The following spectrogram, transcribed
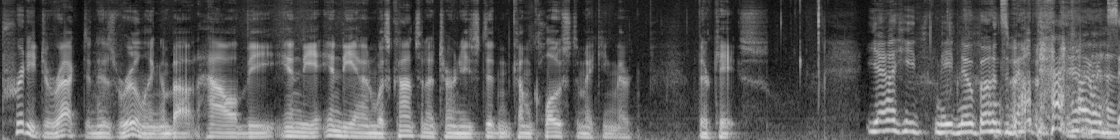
pretty direct in his ruling about how the Indi- Indiana and Wisconsin attorneys didn't come close to making their their case. Yeah, he made no bones about that, I would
